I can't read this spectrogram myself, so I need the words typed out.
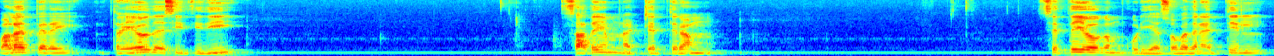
வளர்பிறை திரையோதசி திதி. சதயம் நட்சத்திரம். சித்தயோகம் கூடிய சுபதினத்தில்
